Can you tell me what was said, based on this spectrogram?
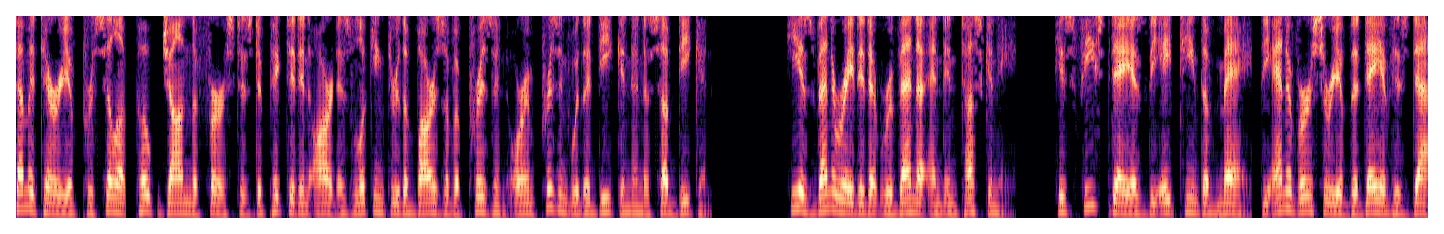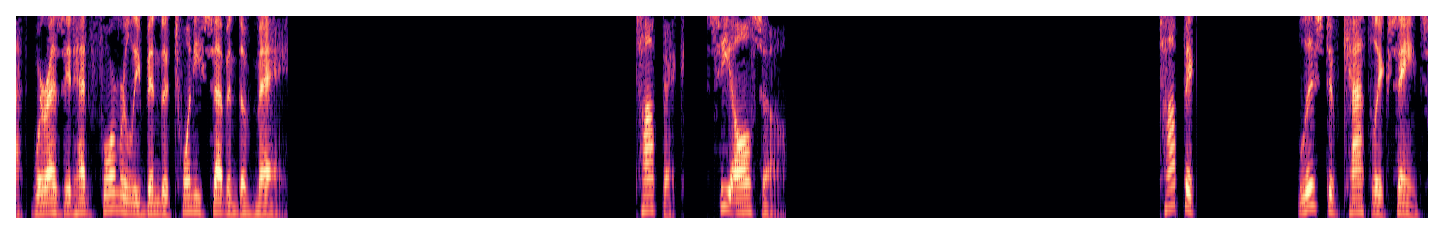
cemetery of Priscilla. Pope John I is depicted in art as looking through the bars of a prison or imprisoned with a deacon and a subdeacon. He is venerated at Ravenna and in Tuscany. His feast day is the 18th of May, the anniversary of the day of his death whereas it had formerly been the 27th of May. Topic. See also. Topic. List of Catholic saints.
